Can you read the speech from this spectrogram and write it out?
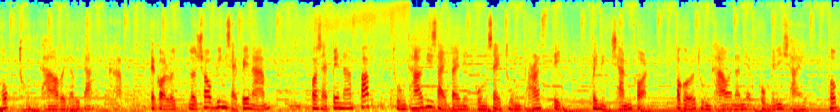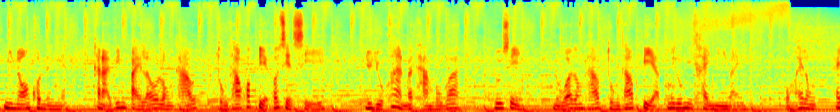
พกถุงเท้าไปครับพี่ตะครับแต่ก่อนเราเราชอบวิ่งใส่เป้น้ำพอใส่เป้น้ำปั๊บถุงเท้าที่ใส่ไปเนี่ยผมใส่ถุงพลาสติกไปหนึ่งชั้นก่อน ปรากฏว่าถุงเท้าอันนั้นเนี่ยผมไม่ได้ใช้เพราะมีน้องคนหนึ่งเนี่ยขนาดวิ่งไปแล้วรองเท้า ถุงเท้าเขาเปียกเขาเสียดสี อยู่ๆเขาหันมาถามผมว่าดูสิหนูว่ารองเท้าถุงเท้าเปียกไม่รู้มีใครมีไหมผมให้ลองให้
